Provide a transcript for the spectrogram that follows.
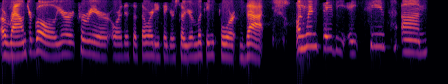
around your goal, your career, or this authority figure. So you're looking for that. On Wednesday, the 18th, um,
